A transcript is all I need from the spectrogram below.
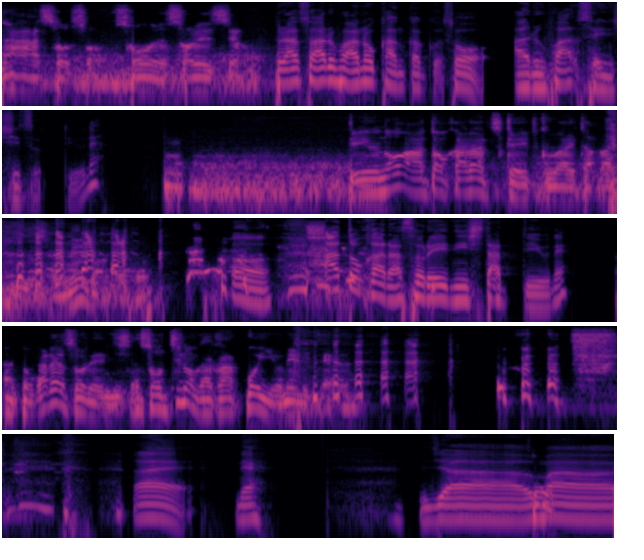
ああそうそう。そうですそれですよ。プラスアルファの感覚。そう。アルファセンシズっていうね。っていうのを後から付け加えた感じですよねうん。後からそれにしたっていうね。後からそれにした。そっちの方がかっこいいよねみたいな。はい。ね。じゃあまあ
